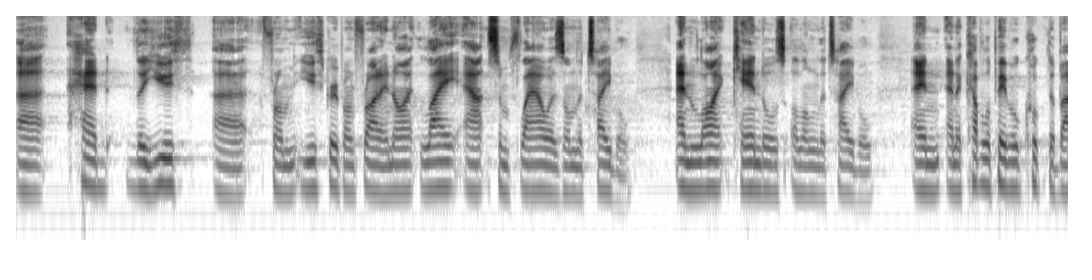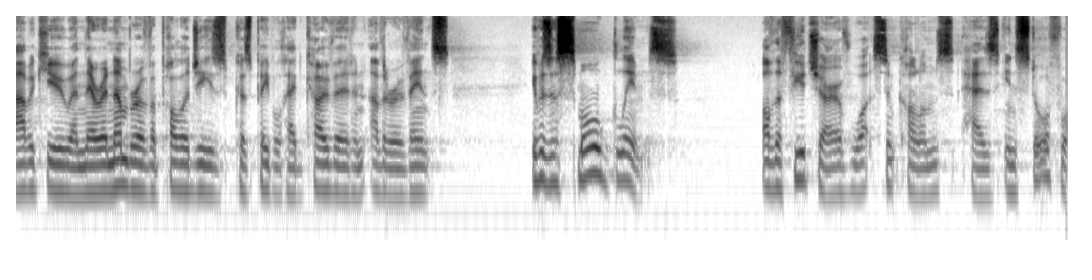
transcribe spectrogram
uh, had the youth uh, from youth group on Friday night lay out some flowers on the table and light candles along the table. And, and a couple of people cooked the barbecue, and there were a number of apologies because people had COVID and other events. It was a small glimpse of the future of what St. Columb's has in store for.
